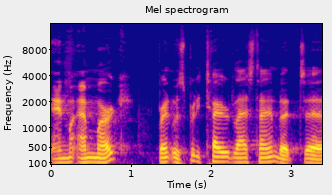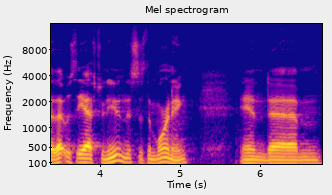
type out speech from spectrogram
And I'm Mark. Brent was pretty tired last time, but uh, that was the afternoon. This is the morning. And um,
